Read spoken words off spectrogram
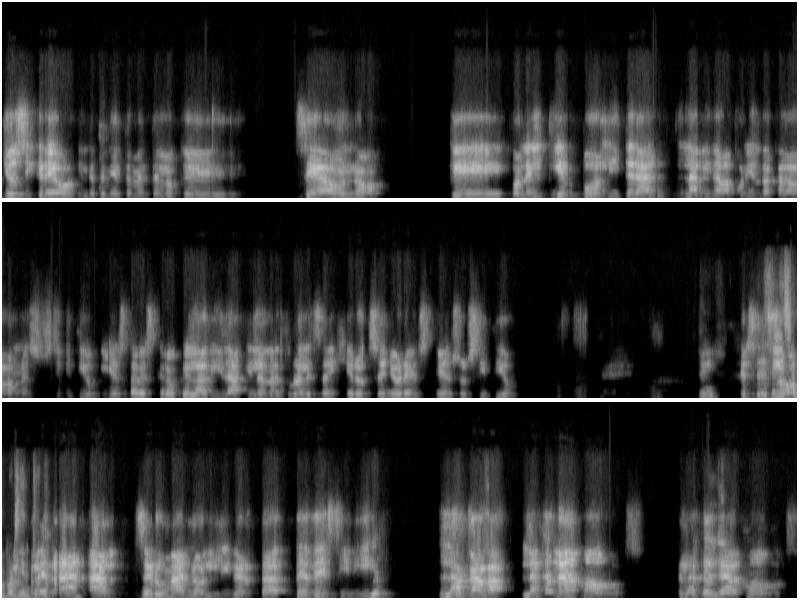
yo sí creo, independientemente de lo que sea o no, que con el tiempo, literal, la vida va poniendo a cada uno en su sitio. Y esta vez creo que la vida y la naturaleza dijeron, señores, en su sitio. Sí. Es eso, sí, le dan al ser humano libertad de decidir, la caga, la cagamos, la cagamos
